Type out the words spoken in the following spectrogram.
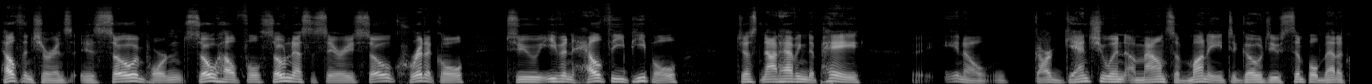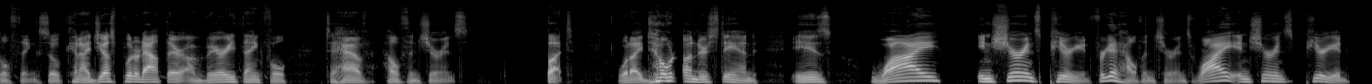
health insurance is so important, so helpful, so necessary, so critical to even healthy people just not having to pay, you know, gargantuan amounts of money to go do simple medical things. So, can I just put it out there? I'm very thankful to have health insurance. But what I don't understand is why insurance, period, forget health insurance, why insurance, period,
